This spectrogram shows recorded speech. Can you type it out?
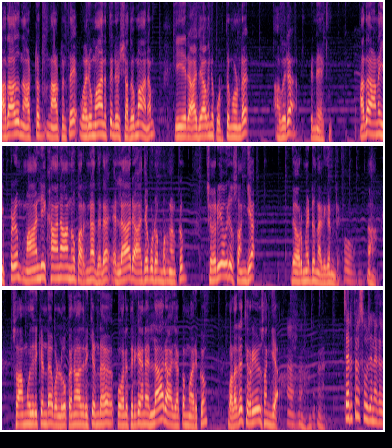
അതാത് നാട്ട നാട്ടിലത്തെ വരുമാനത്തിന്റെ ഒരു ശതമാനം ഈ രാജാവിന് കൊടുത്തും കൊണ്ട് അവർ പിന്നെയാക്കി. അതാണ് ഇപ്പോഴും മാലിഖാന എന്ന് പറഞ്ഞതിൽ എല്ലാ രാജകുടുംബങ്ങൾക്കും ചെറിയൊരു സംഖ്യ ഗവൺമെന്റ് നൽകുന്നുണ്ട്. ആ. സാമൂതിരിക്കുണ്ട് വെള്ളൂക്കനോ അതിരിക്കേണ്ട കോലത്തിരിക്കാൻ എല്ലാ രാജാക്കന്മാർക്കും വളരെ ചെറിയൊരു സംഖ്യ. ചരിത്ര സൂചനകൾ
